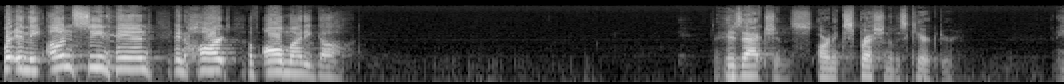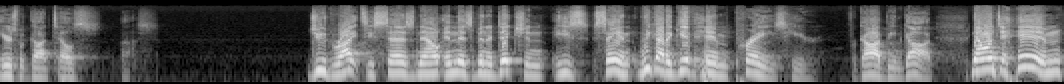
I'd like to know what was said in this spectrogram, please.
but in the unseen hand and heart of Almighty God. His actions are an expression of his character. And here's what God tells us. Jude writes, he says, now in this benediction, he's saying we got to give him praise here for God being God. Now unto him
